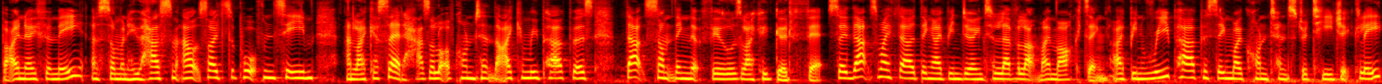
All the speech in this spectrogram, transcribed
But I know for me, as someone who has some outside support from team, and like I said, has a lot of content that I can repurpose, that's something that feels like a good fit. So that's my third thing I've been doing to level up my marketing. I've been repurposing my content strategically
